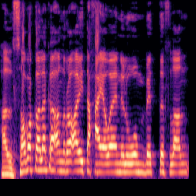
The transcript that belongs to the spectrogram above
هل سبق لك أن رأيت حيوان الومبت طفلا؟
